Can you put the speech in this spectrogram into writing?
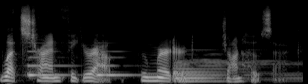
let's try and figure out who murdered John Hossack.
